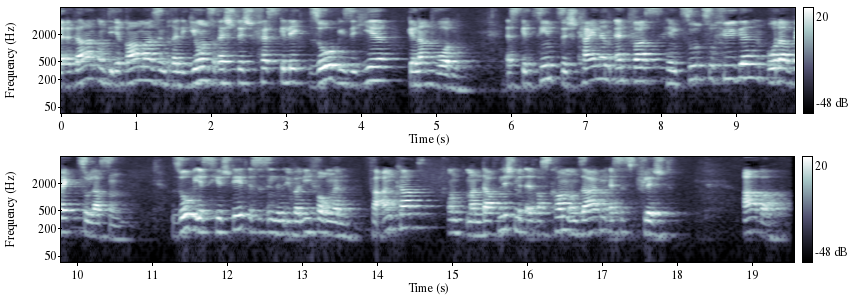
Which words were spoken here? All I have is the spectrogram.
Der Adhan und die Iqama sind religionsrechtlich festgelegt, so wie sie hier genannt wurden. Es geziemt sich keinem etwas hinzuzufügen oder wegzulassen. So wie es hier steht, ist es in den Überlieferungen verankert und man darf nicht mit etwas kommen und sagen, es ist Pflicht. Aber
